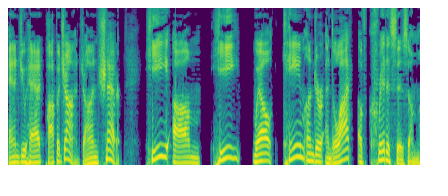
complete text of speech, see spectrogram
and you had Papa John, John Schnatter. He, um, he, well, came under a lot of criticism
